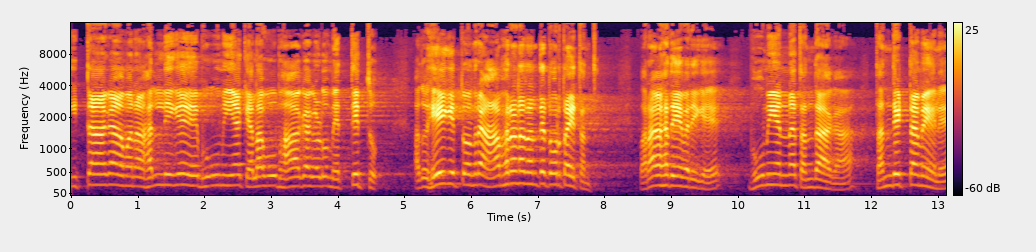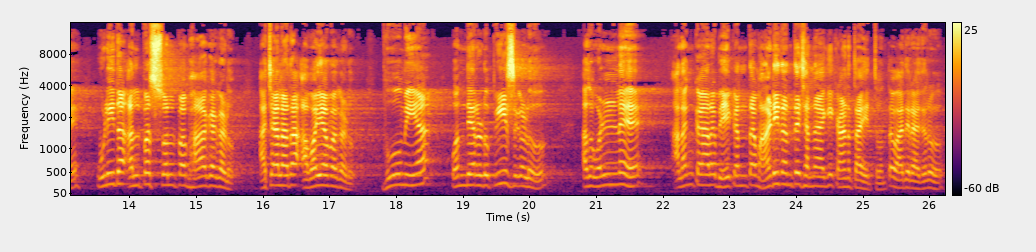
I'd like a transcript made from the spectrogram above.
ಇಟ್ಟಾಗ ಅವನ ಹಲ್ಲಿಗೆ ಭೂಮಿಯ ಕೆಲವು ಭಾಗಗಳು ಮೆತ್ತಿತ್ತು. ಅದು ಹೇಗಿತ್ತು ಅಂದರೆ ಆಭರಣದಂತೆ ತೋರ್ತಾ ಇತ್ತಂತೆ. ವರಾಹದೇವರಿಗೆ ಭೂಮಿಯನ್ನು ತಂದಾಗ ತಂದಿಟ್ಟ ಮೇಲೆ ಉಳಿದ ಅಲ್ಪ ಸ್ವಲ್ಪ ಭಾಗಗಳು, ಅಚಲದ ಅವಯವಗಳು, ಭೂಮಿಯ ಒಂದೆರಡು ಪೀಸ್ಗಳು ಅದು ಒಳ್ಳೆ ಅಲಂಕಾರ ಬೇಕಂತ ಮಾಡಿದಂತೆ ಚೆನ್ನಾಗಿ ಕಾಣ್ತಾ ಇತ್ತು ಅಂತ ವಾದಿರಾಜರು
